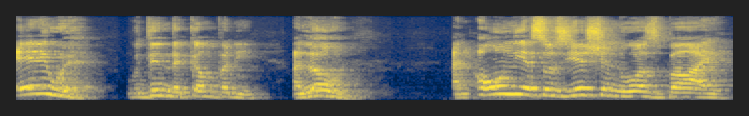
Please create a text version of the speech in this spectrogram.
anywhere within the company alone. And only association was by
